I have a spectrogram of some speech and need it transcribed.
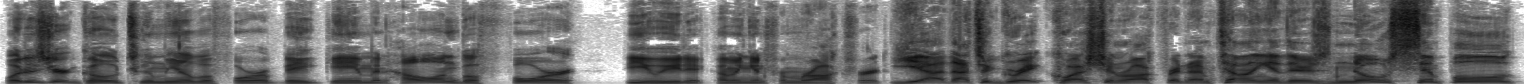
what is your go-to meal before a big game, and how long before do you eat it? Coming in from Rockford. Yeah, that's a great question, Rockford. And I'm telling you, there's no simple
